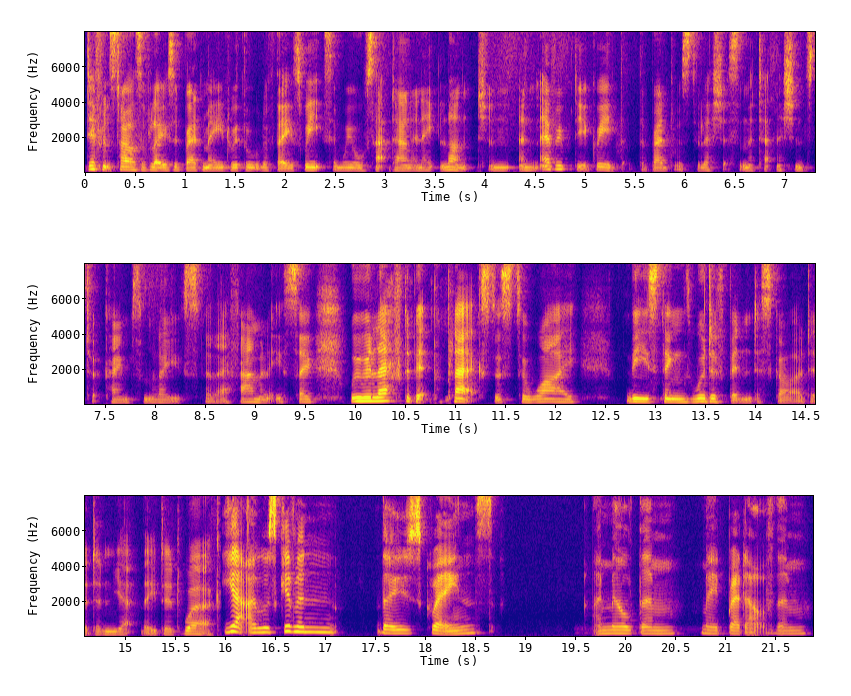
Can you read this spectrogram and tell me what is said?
different styles of loaves of bread made with all of those wheats and we all sat down and ate lunch and, and everybody agreed that the bread was delicious and the technicians took home some loaves for their families. So we were left a bit perplexed as to why these things would have been discarded and yet they did work. Yeah i was given those grains. I milled them made bread out of them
